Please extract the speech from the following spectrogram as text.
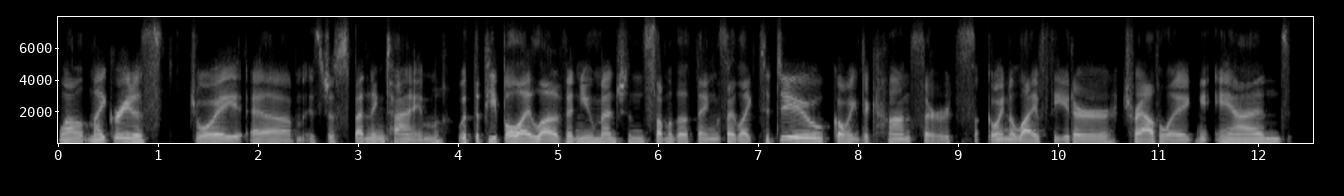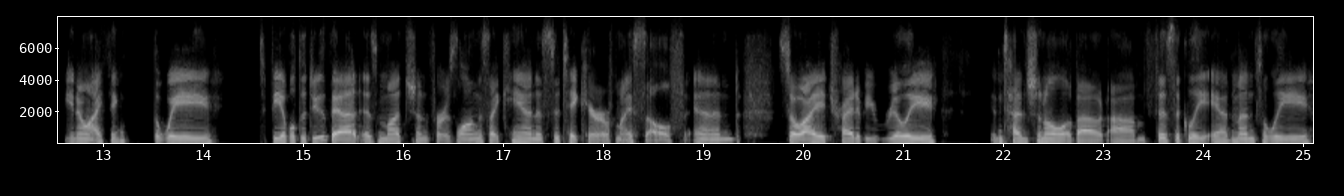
Well, my greatest joy um, is just spending time with the people I love. And you mentioned some of the things I like to do going to concerts, going to live theater, traveling. And, you know, I think the way to be able to do that as much and for as long as I can is to take care of myself. And so I try to be really intentional about um, physically and mentally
